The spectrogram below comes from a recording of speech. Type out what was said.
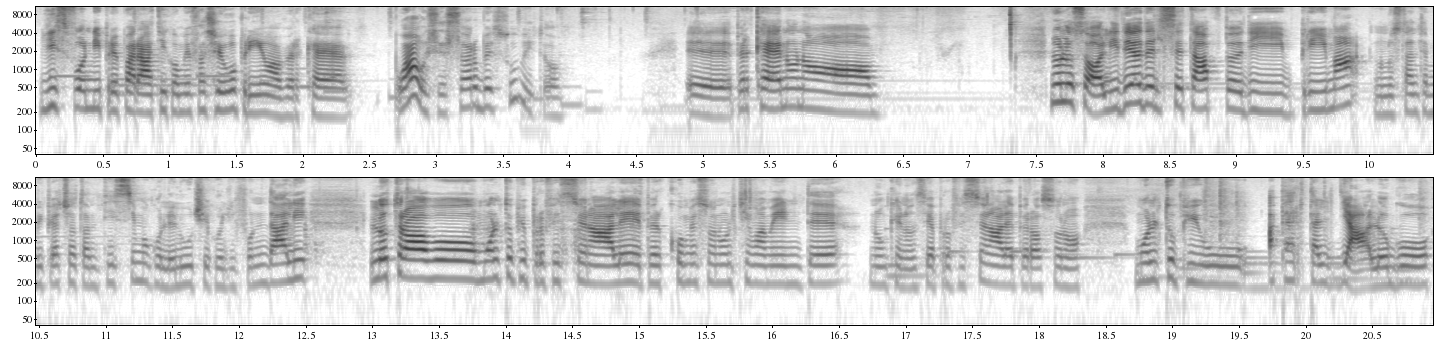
gli sfondi preparati come facevo prima perché wow, si assorbe subito. Eh, perché non ho non lo so, l'idea del setup di prima, nonostante mi piaccia tantissimo con le luci con i fondali, lo trovo molto più professionale per come sono ultimamente, non che non sia professionale, però sono molto più aperta al dialogo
